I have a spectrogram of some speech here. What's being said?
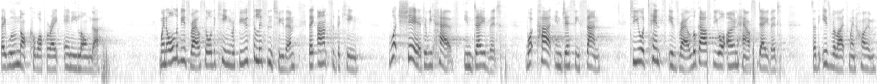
They will not cooperate any longer. When all of Israel saw the king refuse to listen to them, they answered the king, What share do we have in David? What part in Jesse's son? To your tents, Israel, look after your own house, David. So the Israelites went home.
